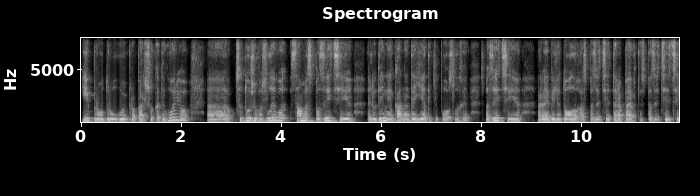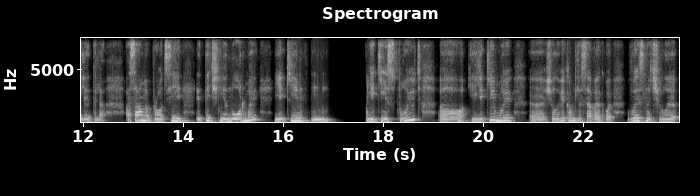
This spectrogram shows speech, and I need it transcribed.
і про другу, і про першу категорію. Е, Це дуже важливо саме з позиції людини, яка надає такі послуги, з позиції реабілітолога, з позиції терапевта, з позиції цілителя, а саме про ці етичні норми, які. Які існують, е, і які ми з чоловіком для себе якби визначили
